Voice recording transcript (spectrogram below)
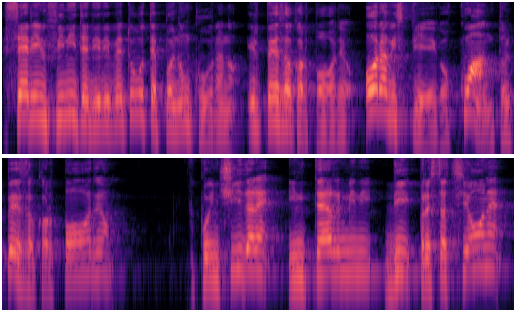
serie infinite di ripetute poi non curano il peso corporeo. Ora vi spiego quanto il peso corporeo può incidere in termini di prestazione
